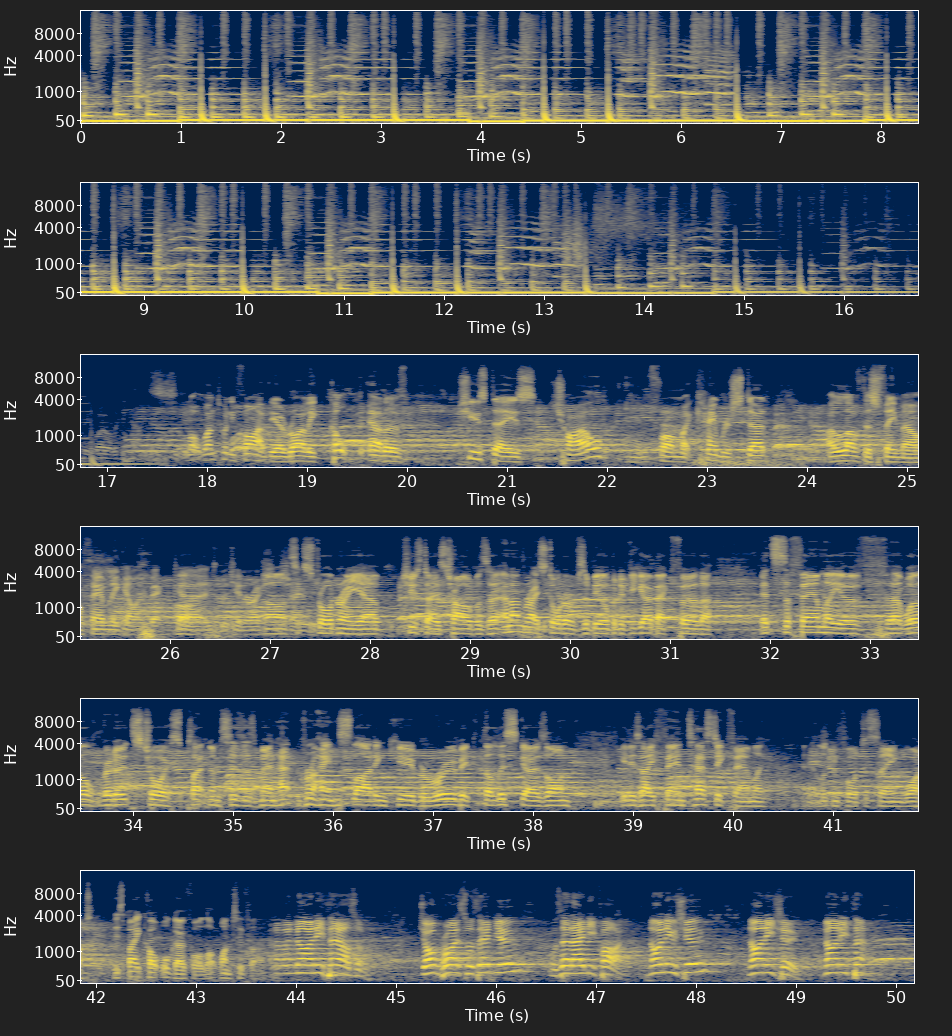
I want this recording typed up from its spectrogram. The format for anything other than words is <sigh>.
Lot 125, the O'Reilly Colt out of Tuesday's Child and from Cambridge Stud. I love this female family going back uh, oh. into the generation. Oh, it's Shane. extraordinary. Uh, Tuesday's Child was a, an unraced daughter of Zabeel, but if you go back further, it's the family of, uh, well, Redoute's Choice, Platinum Scissors, Manhattan <laughs> Rain, Sliding Cube, Rubick, the list goes on. It is a fantastic family. And looking forward to seeing what this Bay Colt will go for, lot 125. Number 90,000. John Price, was that you? Was that 85? 90 was you? 92. 90,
